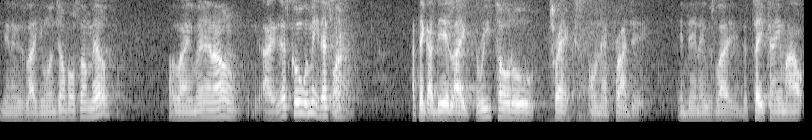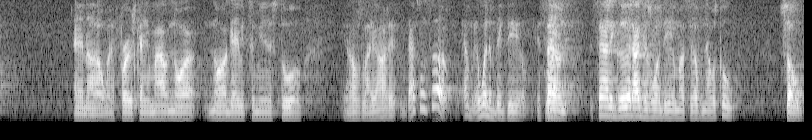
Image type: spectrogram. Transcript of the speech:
Then it was like, you want to jump on something else? I was like, man, I don't. I, that's cool with me. That's fine. I think I did like three total tracks on that project, and then it was like the tape came out, and uh, when it first came out, Nord Nord gave it to me in the store, and I was like, oh, that, that's what's up. I mean, it wasn't a big deal. It sounded it sounded good. I just wanted to hear myself, and that was cool. So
